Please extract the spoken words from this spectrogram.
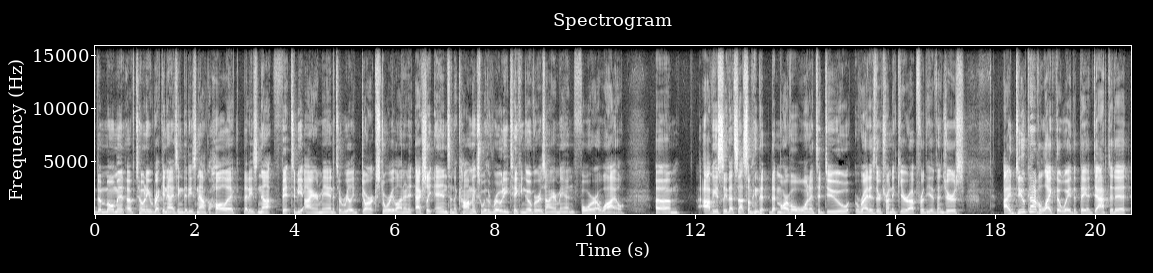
the moment of Tony recognizing that he's an alcoholic, that he's not fit to be Iron Man. It's a really dark storyline, and it actually ends in the comics with Rhodey taking over as Iron Man for a while obviously that's not something that, that Marvel wanted to do right as they're trying to gear up for the Avengers. I do kind of like the way that they adapted it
